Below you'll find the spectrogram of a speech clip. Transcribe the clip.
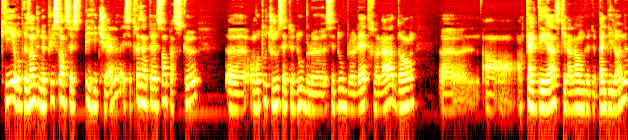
qui représente une puissance spirituelle. Et c'est très intéressant parce que euh, on retrouve toujours cette double, ces doubles lettres-là dans, euh, en, en, chaldéen, ce qui est la langue de Babylone,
